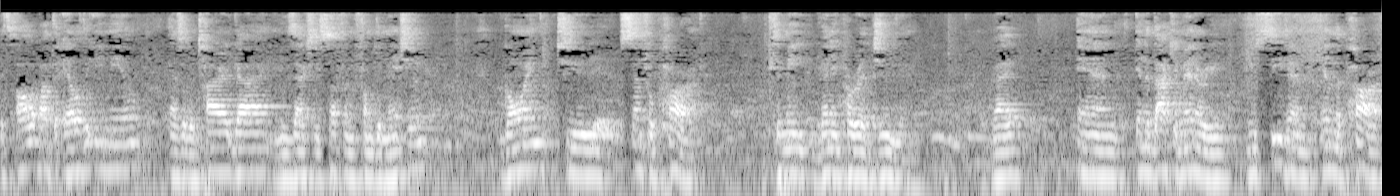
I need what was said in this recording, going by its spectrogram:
it's all about the elder Emile as a retired guy, and he's actually suffering from dementia, going to Central Park to meet Benny Paret Jr., right? And in the documentary, you see them in the park.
